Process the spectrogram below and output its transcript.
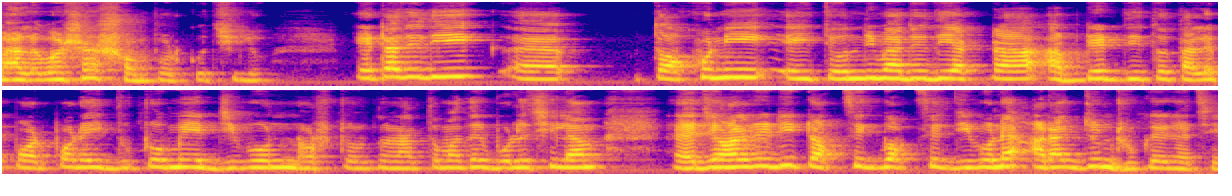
ভালোবাসার সম্পর্ক ছিল। এটা যদি তখনই এই চন্দ্রিমা যদি একটা আপডেট দিত, তাহলে পরপর এই দুটো মেয়ের জীবন নষ্ট হতো না। তোমাদের বলেছিলাম যে অলরেডি টক্সিক বক্সের জীবনে আরেকজন ঢুকে গেছে,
